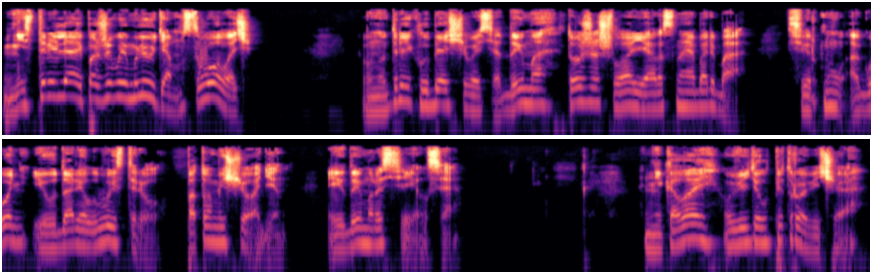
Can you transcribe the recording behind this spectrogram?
«Не стреляй по живым людям, сволочь!» Внутри клубящегося дыма тоже шла яростная борьба. Сверкнул огонь и ударил выстрел, потом еще один, и дым рассеялся. Николай увидел Петровича.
